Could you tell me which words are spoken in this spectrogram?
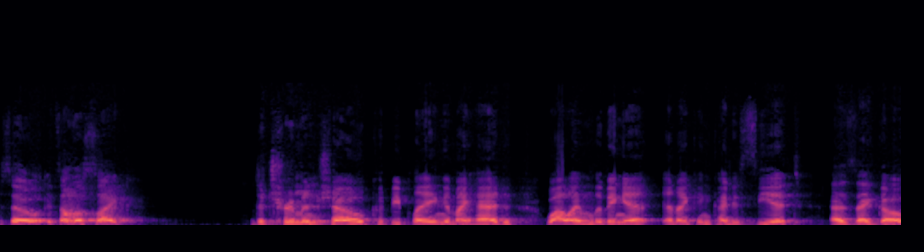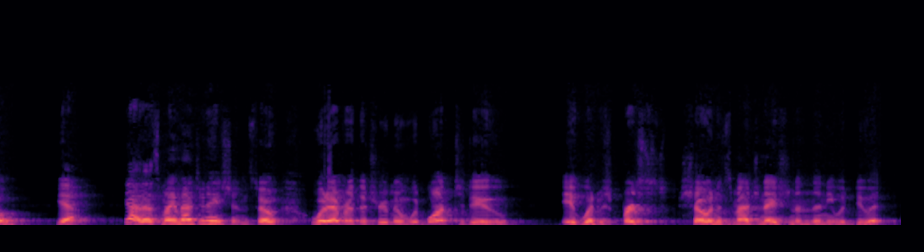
so it's almost like the Truman Show could be playing in my head while I'm living it, and I can kind of see it as I go. Yeah, yeah, that's my imagination. So whatever the Truman would want to do, it would first show in his imagination, and then he would do it.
